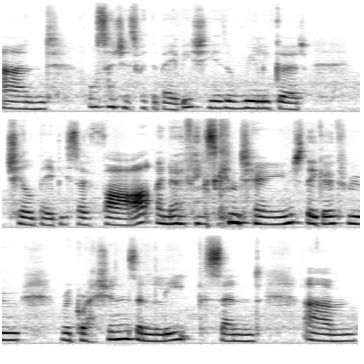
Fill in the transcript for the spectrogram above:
and also just with the baby. She is a really good chilled baby so far. I know things can change. They go through regressions and leaps and um,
